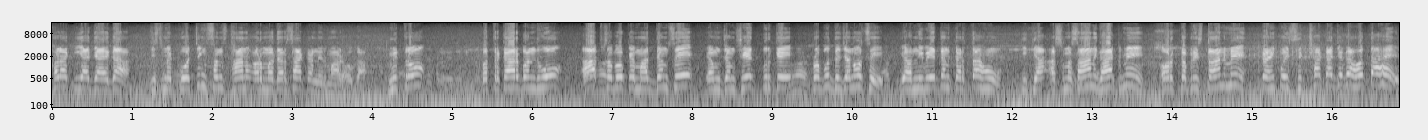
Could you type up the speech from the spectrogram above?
खड़ा किया जाएगा, जिसमें कोचिंग संस्थान और मदरसा का निर्माण होगा। मित्रों, पत्रकार बंधुओं, आप सबों के माध्यम से एवं जमशेदपुर के प्रबुद्ध जनों से यह निवेदन करता हूँ कि क्या शमशान घाट में और कब्रिस्तान में कहीं कोई शिक्षा का जगह होता है?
